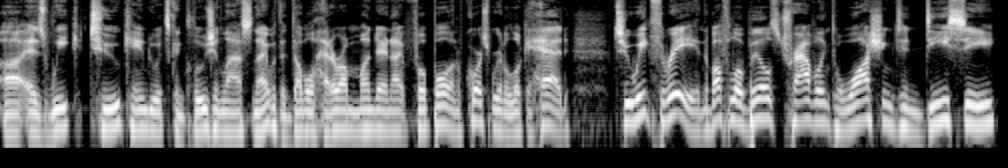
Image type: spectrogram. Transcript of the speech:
uh, as week two came to its conclusion last night with a doubleheader on Monday Night Football, and of course we're going to look ahead to week three and the Buffalo Bills traveling to Washington D.C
